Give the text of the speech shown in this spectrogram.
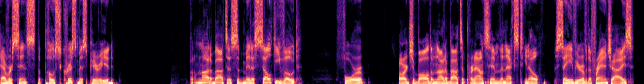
ever since the post Christmas period. But I'm not about to submit a Selke vote for Archibald. I'm not about to pronounce him the next, you know, savior of the franchise.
